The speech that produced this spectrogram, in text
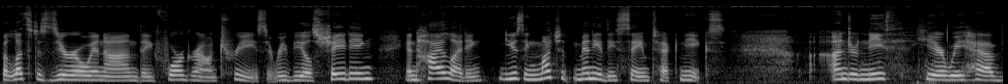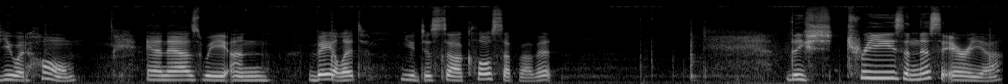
but let's just zero in on the foreground trees. It reveals shading and highlighting using much, many of these same techniques underneath here we have view at home and as we unveil it you just saw a close-up of it the trees in this area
